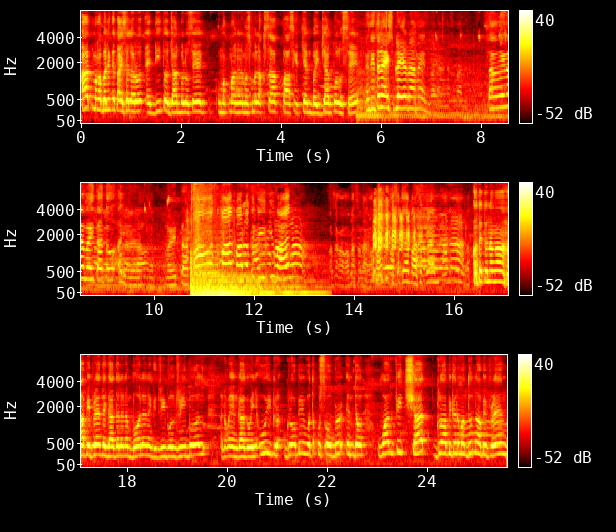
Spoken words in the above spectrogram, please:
At makabalik na tayo sa laro. Eh dito, John Paul Jose. Umakma na naman sa malaksak. Basket yan by John Paul Jose. Nandito na ace player namin. Tangay na may tato. Ay, May tat. Angas man, para si KQ man. Pasok ako, pasok na ako. Pasok yan, pasok yan. At ito na nga, Happy Friend, nagdadala ng bola, nagdi-dribble-dribble. Ano kayang gagawin niya? Uy, gra- grabe, what a crossover. And the one feet shot. Grabe ka naman dun, Happy Friend.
